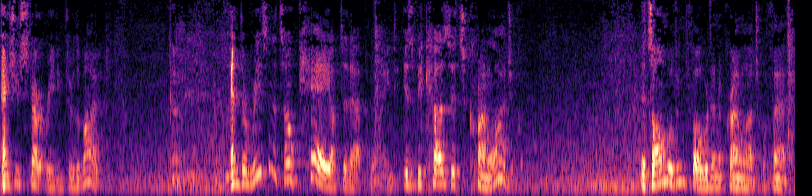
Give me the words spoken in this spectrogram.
as you start reading through the Bible. And the reason it's okay up to that point is because it's chronological. It's all moving forward in a chronological fashion.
